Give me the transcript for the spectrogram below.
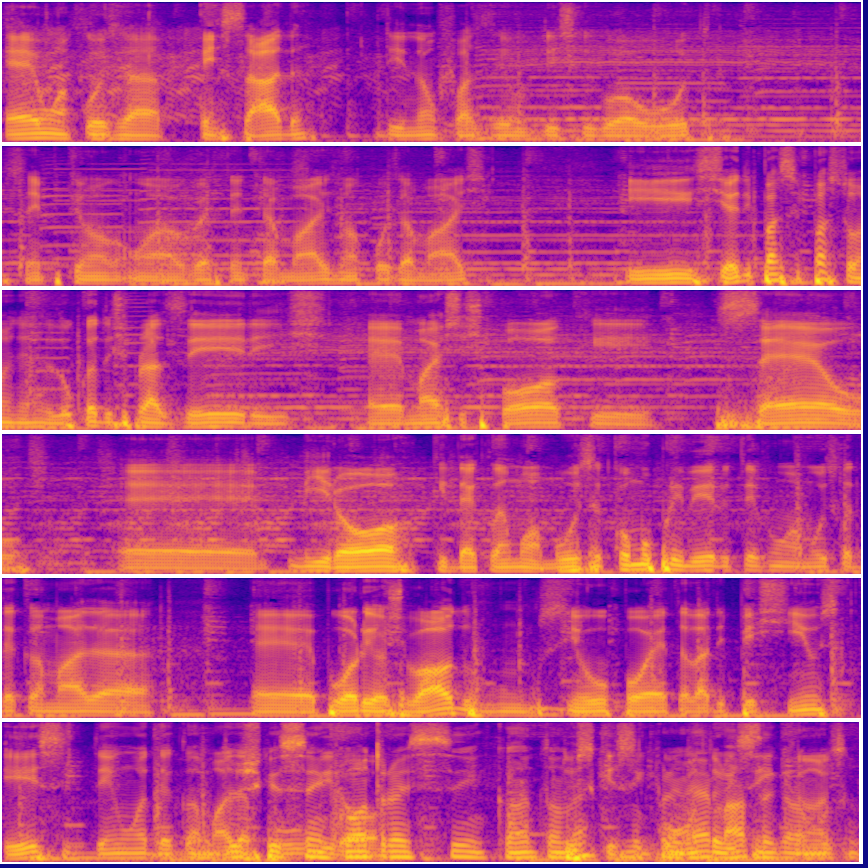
é uma coisa pensada, de não fazer um disco igual ao outro. Sempre tem uma, uma vertente a mais, uma coisa a mais. E cheia de participações, né? Luca dos Prazeres, é, Maestro Spock, Céu, é, Miró, que declama uma música. Como o primeiro teve uma música declamada é, por Ori Osvaldo, um senhor poeta lá de Peixinhos. Esse tem uma declamada Dos que se Miró. encontram e se encantam, Dos né? que se No primeiro é encontram e se encantam.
